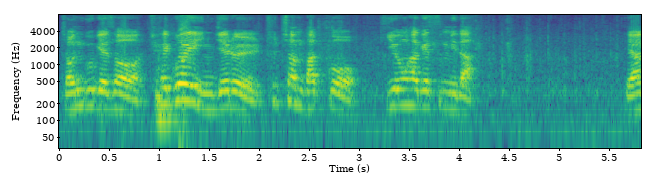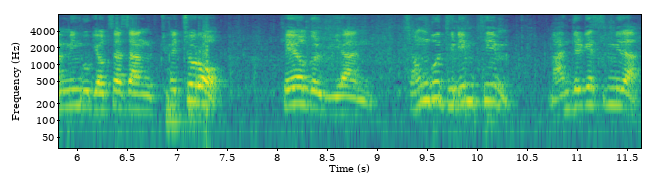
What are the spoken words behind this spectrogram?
전국에서 최고의 인재를 추천받고 기용하겠습니다. 대한민국 역사상 최초로 개혁을 위한 정부 드림팀 만들겠습니다.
